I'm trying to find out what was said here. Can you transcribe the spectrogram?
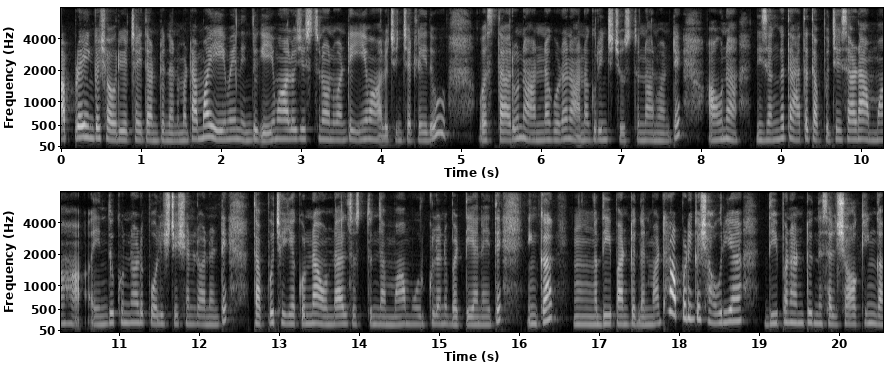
అప్పుడే ఇంకా శౌర్య వచ్చి అయితే అంటుందనమాట అమ్మ ఏమైంది? ఎందుకు ఏం ఆలోచిస్తున్నాను అంటే ఏం ఆలోచించట్లేదు. వస్తారు నాన్న కూడా నాన్న గురించి చూస్తున్నాను. అంటే అవునా? నిజంగా తాత తప్పు చేశాడా? అమ్మ ఎందుకున్నాడు పోలీస్ స్టేషన్లో? అని అంటే తప్పు చేయకుండా ఉండాల్సి వస్తుందమ్మా మూర్ఖులను బట్టి అని అయితే ఇంకా దీప అంటుందన్నమాట. అప్పుడు ఇంకా శౌర్య దీపని అంటుంది అసలు షాకింగ్గా.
